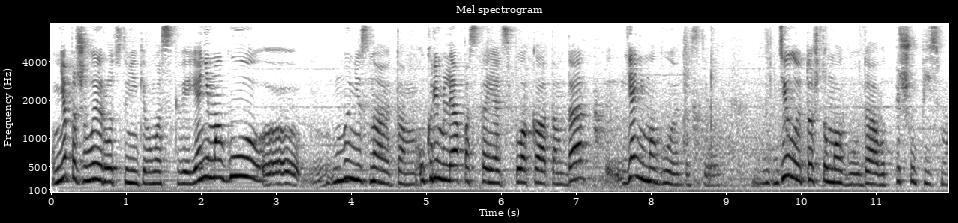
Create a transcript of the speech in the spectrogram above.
У меня пожилые родственники в Москве. Я не могу, э, ну, не знаю, там, у Кремля постоять с плакатом, да. Я не могу это сделать. Делаю то, что могу, да, вот пишу письма.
